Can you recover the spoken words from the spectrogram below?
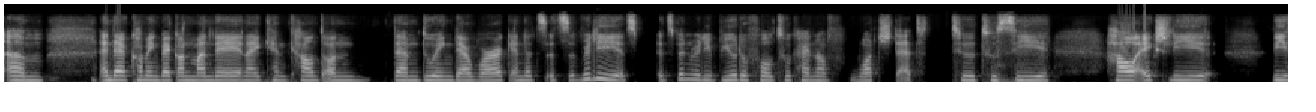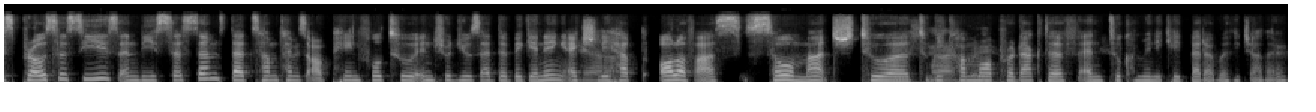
Um, and they're coming back on Monday, and I can count on them doing their work. And it's it's really it's it's been really beautiful to kind of watch that to to mm-hmm. see how actually these processes and these systems that sometimes are painful to introduce at the beginning actually yeah. helped all of us so much to uh, exactly. to become more productive and to communicate better with each other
